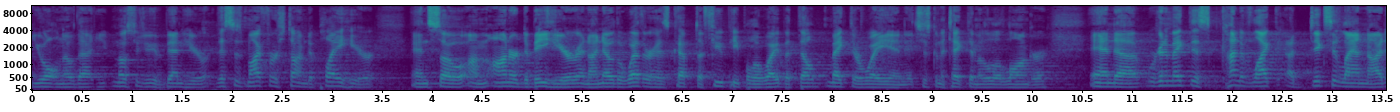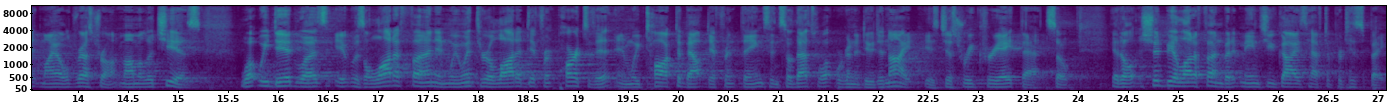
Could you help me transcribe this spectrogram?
You all know that. Most of you have been here. This is my first time to play here, and so I'm honored to be here. And I know the weather has kept a few people away, but they'll make their way in. It's just going to take them a little longer. And uh, we're going to make this kind of like a Dixieland night at my old restaurant, Mama Lucia's what we did was it was a lot of fun and we went through a lot of different parts of it and we talked about different things and so that's what we're going to do tonight is just recreate that. So it'll, it should be a lot of fun but it means you guys have to participate.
